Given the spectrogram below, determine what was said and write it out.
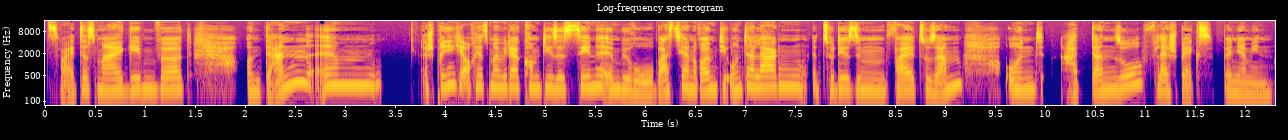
zweites Mal geben wird. Und dann ähm, springe ich auch jetzt mal wieder, kommt diese Szene im Büro. Bastian räumt die Unterlagen zu diesem Fall zusammen und hat dann so Flashbacks. Benjamin,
